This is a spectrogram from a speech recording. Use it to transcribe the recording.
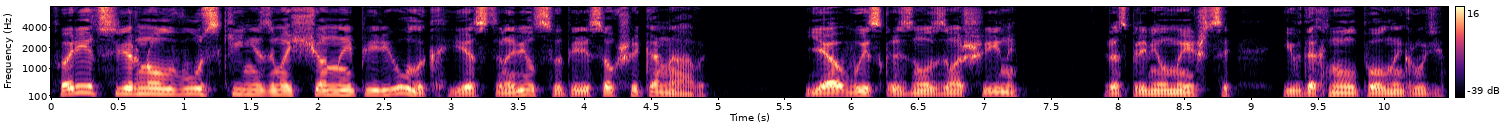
Фарид свернул в узкий незамощенный переулок и остановился у пересохшей канавы. Я выскользнул из машины, распрямил мышцы и вдохнул полной грудью.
